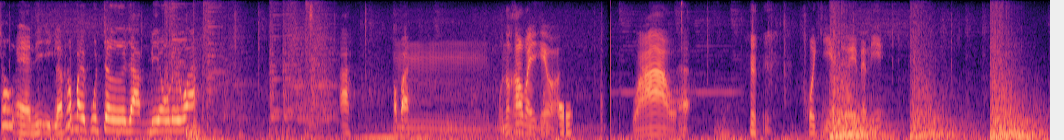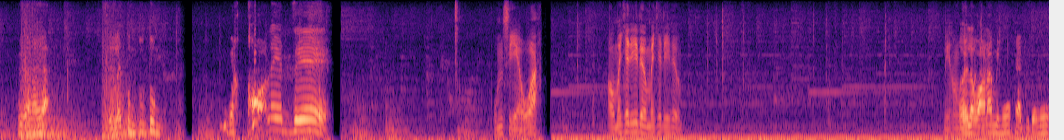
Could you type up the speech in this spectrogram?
ช่องแอร์นี้อีกแล้วทำไมกูเจออย่างเดียวเลยวะอะเข้าไปอืมผมต้องเข้าไปอีกแล้วเหรอว้าวนะฮะโคตรเกลียดเลยแบบนี้เฮ้ยอะไรอะเสียงอะไรตุ้มตุ้มตุ้มอย่าเคาะเล่นสิผมเสียวอะเอาไม่ใช่ที่เดิมไม่ใช่ที่เดิม มีห้องเฮ้ยระวังนะมีหัวแถบอยู่ตรงนี้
